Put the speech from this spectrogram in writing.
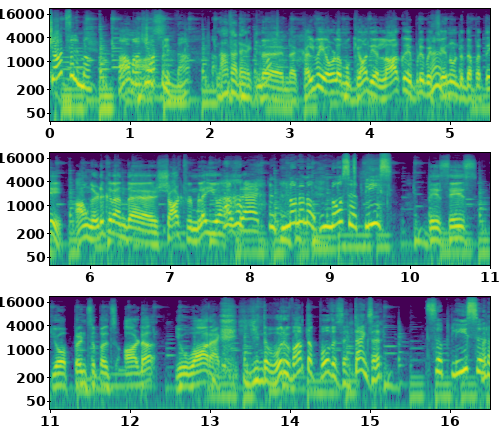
ஷார்ட் ஃபில்மா? ஆமா ஷார்ட் ஃபிலிம் தான். நான் தான் டைரக்டர் இந்த இந்த கல்வி எவ்வளவு முக்கியம் அது எல்லாருக்கும் எப்படி போய் சேரணுன்றத பத்தி அவங்க எடுக்கிற அந்த ஷார்ட் ஃபிலிம்ல you have no no no no sir please this is your principal's order you are acting இந்த ஒரு வார்த்தை போதும் sir thanks sir sir please sir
